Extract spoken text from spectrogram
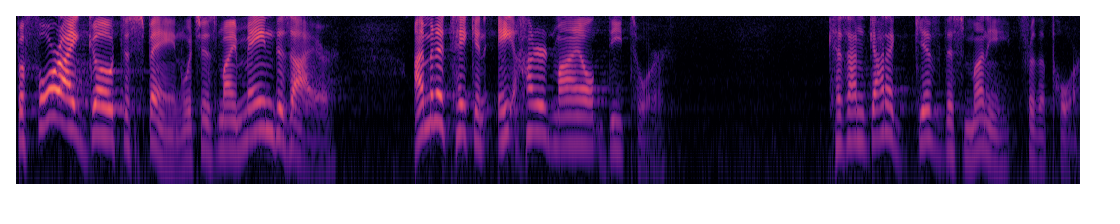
Before I go to Spain, which is my main desire, I'm going to take an 800 mile detour because I'm got to give this money for the poor.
